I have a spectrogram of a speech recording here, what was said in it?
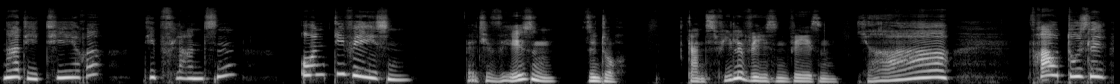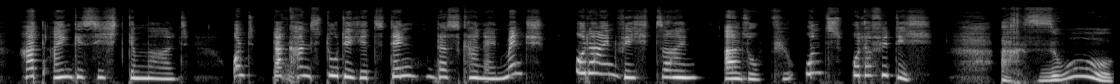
Na, die Tiere, die Pflanzen und die Wesen. Welche Wesen? Sind doch ganz viele Wesen Wesen. Ja, Frau Dussel hat ein Gesicht gemalt. Und da kannst du dir jetzt denken, das kann ein Mensch oder ein Wicht sein. Also für uns oder für dich. Ach so,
